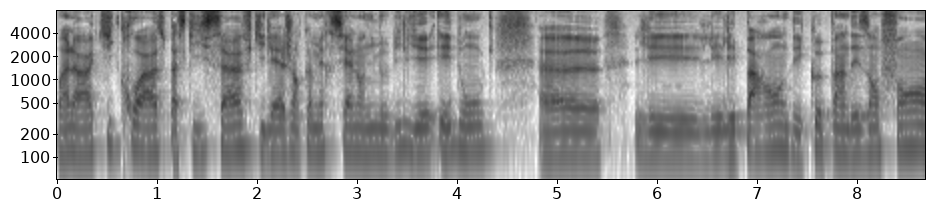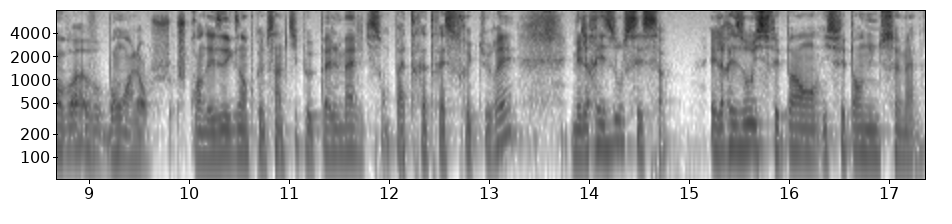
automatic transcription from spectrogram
Voilà, qui croisent parce qu'ils savent qu'il est agent commercial en immobilier et donc les, les, parents des copains des enfants. Bon, alors je, prends des exemples comme ça un petit peu pêle-mêle qui sont pas très très structurés, mais le réseau c'est ça. Et le réseau il se fait pas il se fait pas en une semaine.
